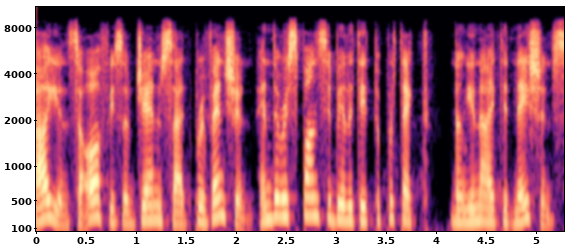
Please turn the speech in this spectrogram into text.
Ayon sa Office of Genocide Prevention and the Responsibility to Protect ng United Nations,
